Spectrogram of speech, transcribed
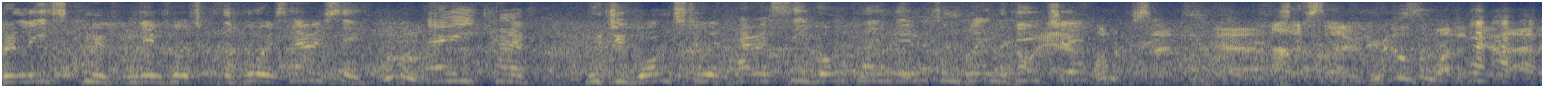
release coming from Games Workshop, the Horus Heresy. Hmm. Any kind of, would you want to do a Heresy role-playing game at some point in the Oh, future? yeah, 100%. Yeah, absolutely. Who doesn't want to do that?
